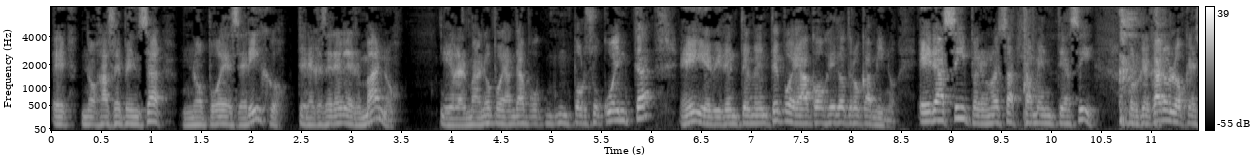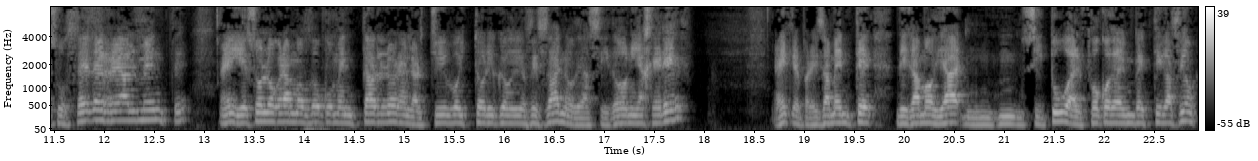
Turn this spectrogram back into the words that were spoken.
eh, nos hace pensar, no puede ser hijo, tiene que ser el hermano. Y el hermano pues anda por, su cuenta ¿eh? y evidentemente pues ha cogido otro camino. Era así, pero no exactamente así. Porque claro, lo que sucede realmente, y eso logramos documentarlo en el archivo histórico diocesano de Asidonia Jerez, que precisamente, digamos, ya mm, sitúa el foco de la investigación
